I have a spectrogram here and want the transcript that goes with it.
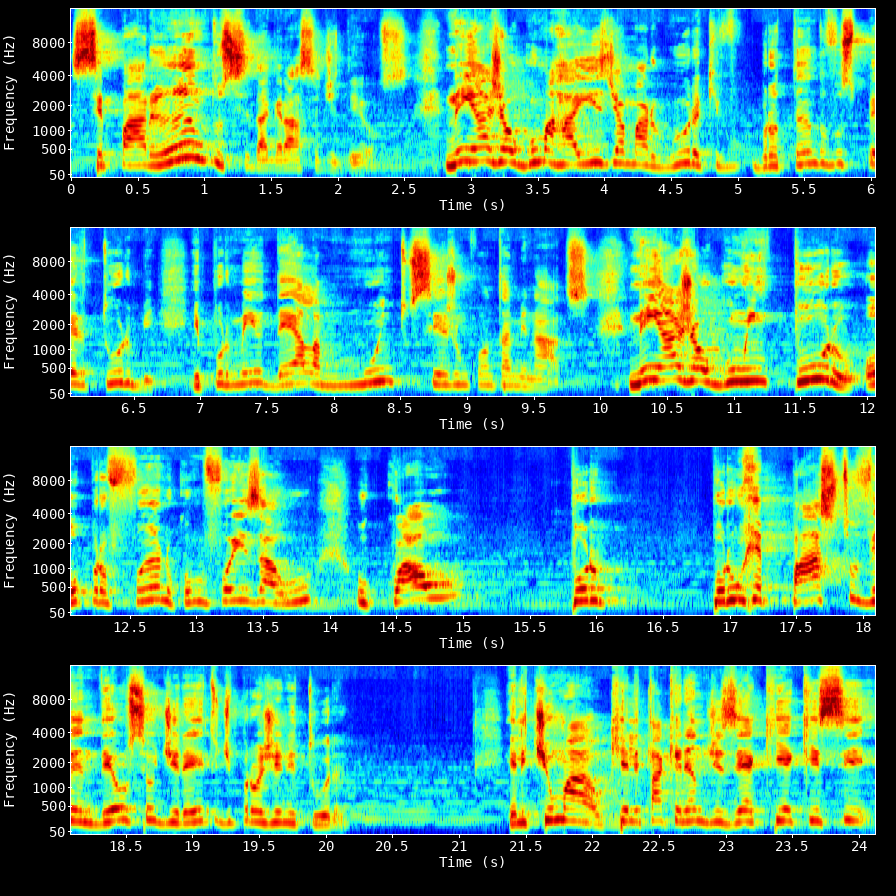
separando-se da graça de Deus, nem haja alguma raiz de amargura que brotando vos perturbe, e por meio dela muitos sejam contaminados, nem haja algum impuro ou profano, como foi Esaú, o qual, por, por um repasto, vendeu o seu direito de progenitura. Ele tinha uma. O que ele está querendo dizer aqui é que esse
